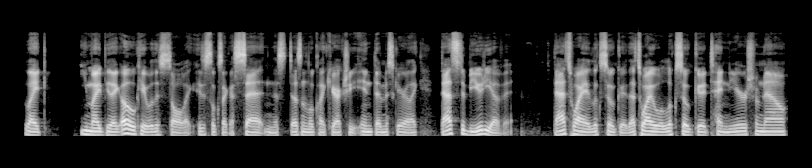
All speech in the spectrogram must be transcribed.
like you might be like oh okay well this is all like this looks like a set and this doesn't look like you're actually in the Themyscira like that's the beauty of it that's why it looks so good that's why it will look so good 10 years from now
